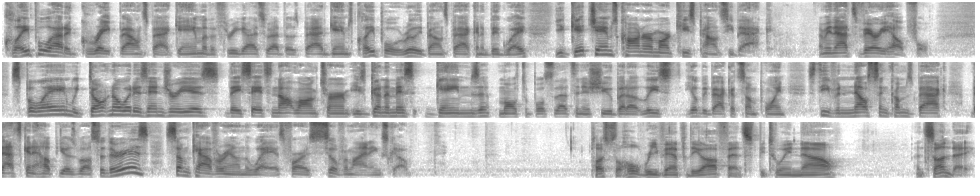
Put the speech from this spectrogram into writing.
Claypool had a great bounce back game. Of the three guys who had those bad games, Claypool really bounced back in a big way. You get James Conner and Maurkice Pouncey back. I mean, that's very helpful. Spillane, we don't know what his injury is. They say it's not long term. He's going to miss games multiple, so that's an issue, but at least he'll be back at some point. Steven Nelson comes back. That's going to help you as well. So there is some cavalry on the way as far as silver linings go. Plus the whole revamp of the offense between now and Sunday.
